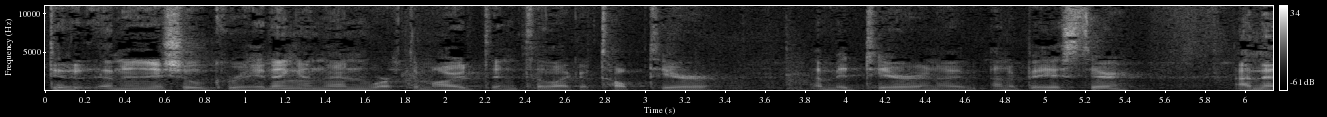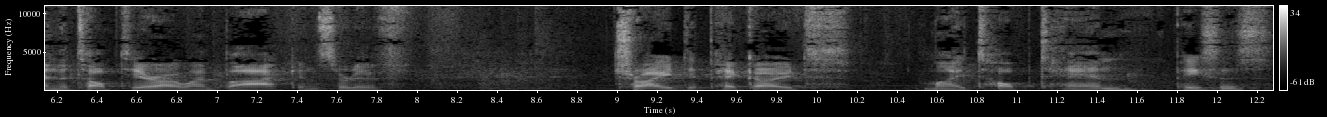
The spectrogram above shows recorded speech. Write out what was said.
did an initial grading and then worked them out into like a top tier, a mid tier, and a, and a base tier. And then the top tier, I went back and sort of tried to pick out my top 10 pieces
